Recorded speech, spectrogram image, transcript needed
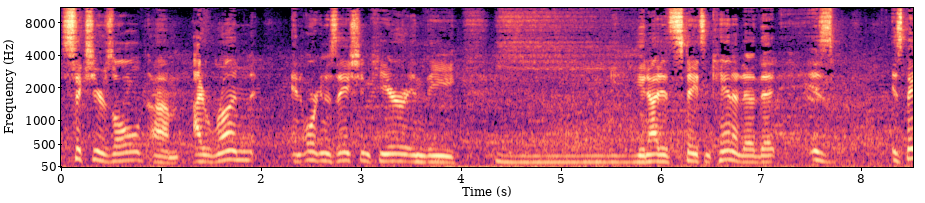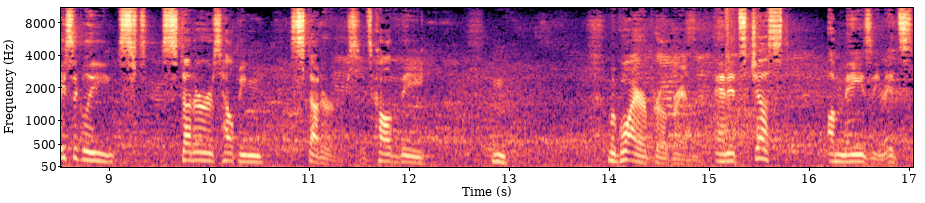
six years old. Um, I run an organization here in the United States and Canada that is is basically st- stutters helping stutters. It's called the McGuire program, and it's just amazing. It's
